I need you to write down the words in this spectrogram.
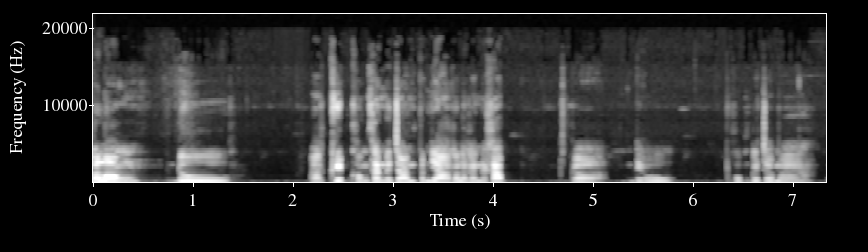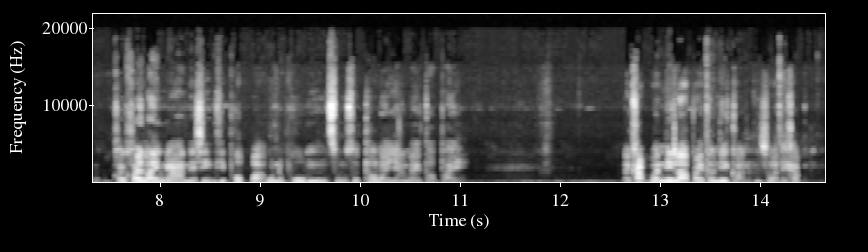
ก็ลองดูคลิปของท่านอาจารย์ปัญญาก็แล้วกันนะครับ ก็เดี๋ยวผมก็จะมาค่อยๆรายงานในสิ่งที่พบว่าอุณหภูมิมันสูงสุดเท่าไหร่อย่างไรต่อไปนะครับ วันนี้ลาไปเท่านี้ก่อน สวัสดีครับ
